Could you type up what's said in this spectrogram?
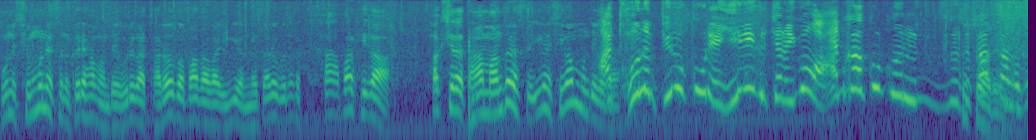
오늘 신문에서는 그래 하면 안 돼. 우리가 자료도 받아가 이게 없는 자료 그러니까 다 밝히가 확실하게 다 만들었어. 이건 시간 문제거든. 아 돈은 필요 없고 그래 일이 그렇잖아 이거 아무 깎을 건 그쵸, 깎아서 그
